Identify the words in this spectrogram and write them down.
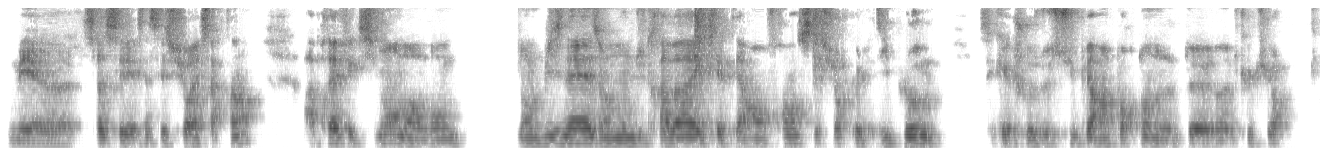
Mais ça, c'est sûr et certain. Après, effectivement, dans, dans, dans, le business, dans le monde du travail, etc., en France, c'est sûr que le diplôme, c'est quelque chose de super important dans notre, culture. Je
